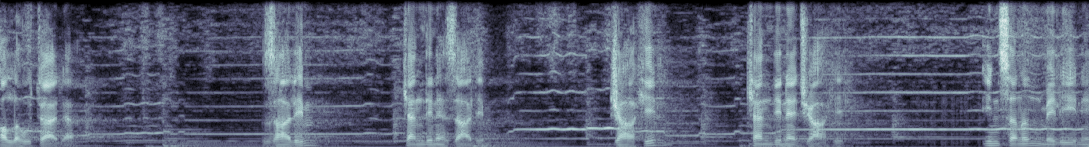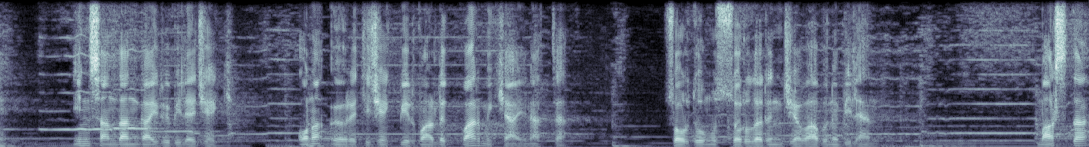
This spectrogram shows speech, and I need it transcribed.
Allahu Teala? Zalim kendine zalim. Cahil kendine cahil. İnsanın meleğini insandan gayrı bilecek, ona öğretecek bir varlık var mı kainatta? Sorduğumuz soruların cevabını bilen, Mars'ta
